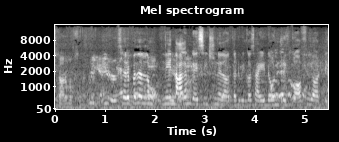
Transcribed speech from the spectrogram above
స్టార్ బాక్స్ సరిపోతే వెళ్దాం. నేను తాగను గైస్ ఇచ్చునే తాగుతాడు because I don't drink coffee or tea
